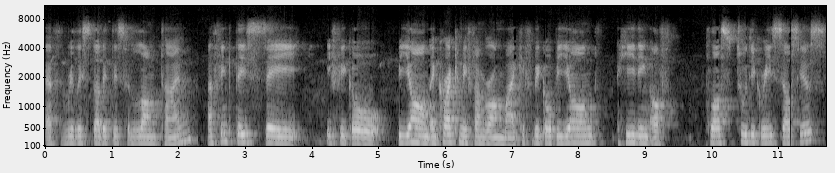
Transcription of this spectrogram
have really studied this for a long time. I think they say if we go beyond, and correct me if I'm wrong, Mike, if we go beyond heating of plus two degrees Celsius,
